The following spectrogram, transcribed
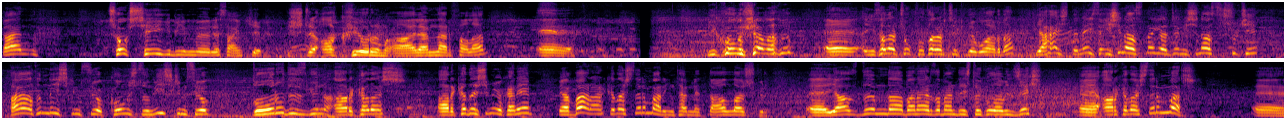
ben çok şey gibiyim böyle sanki. İşte akıyorum alemler falan. Ee, bir konuşamadım. Ee, insanlar çok fotoğraf çekti bu arada. Ya işte neyse işin aslına geleceğim. İşin aslı şu ki hayatımda hiç kimse yok. Konuştuğum hiç kimse yok. Doğru düzgün arkadaş arkadaşım yok. Hani hep ya var arkadaşlarım var internette Allah'a şükür. Ee, yazdığımda bana her zaman destek olabilecek ee, arkadaşlarım var. Ee,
